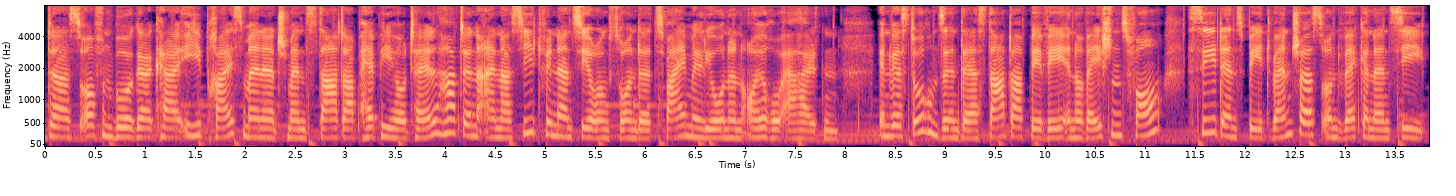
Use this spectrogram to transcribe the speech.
Das Offenburger KI-Preismanagement-Startup Happy Hotel hat in einer Seed-Finanzierungsrunde 2 Millionen Euro erhalten. Investoren sind der Startup BW Innovations Fonds, Seed and Speed Ventures und Wecken C.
